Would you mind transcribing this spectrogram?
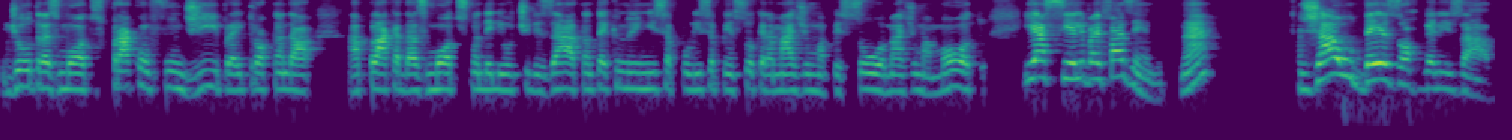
de outras motos, para confundir, para ir trocando a, a placa das motos quando ele ia utilizar, tanto é que no início a polícia que era mais de uma pessoa, mais de uma moto, e assim ele vai fazendo, né? Já o desorganizado,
